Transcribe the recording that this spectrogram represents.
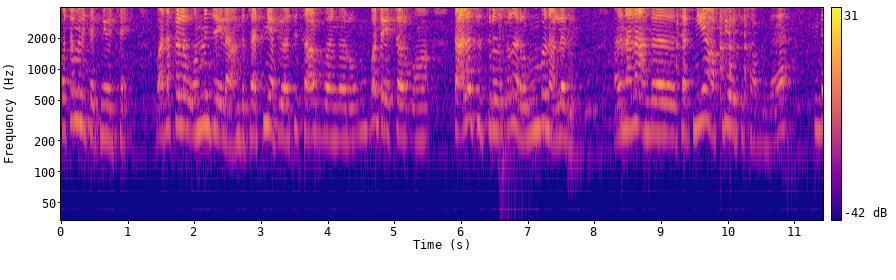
கொத்தமல்லி சட்னி வச்சேன். வதக்கலை ஒன்றும் செய்யலை. அந்த சட்னி அப்படி வச்சு சாப்பிட்டு பாருங்க. ரொம்ப டேஸ்ட்டாக இருக்கும். தலை சுற்றுறதுக்கெல்லாம் ரொம்ப நல்லது. அதனால் அந்த சட்னியை அப்படியே வச்சு சாப்பிடுங்க. இந்த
